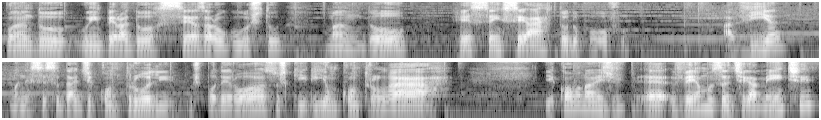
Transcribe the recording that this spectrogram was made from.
quando o imperador César Augusto mandou recensear todo o povo. Havia uma necessidade de controle. Os poderosos queriam controlar. E como nós é, vemos antigamente,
